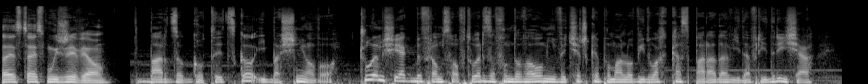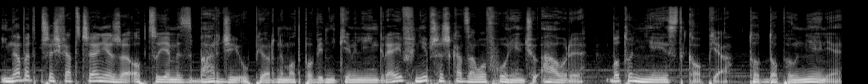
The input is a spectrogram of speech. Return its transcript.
To jest, to jest mój żywioł. bardzo gotycko i baśniowo. Czułem się jakby From Software zafundowało mi wycieczkę po malowidłach Kaspara Dawida Friedricha i nawet przeświadczenie, że obcujemy z bardziej upiornym odpowiednikiem Lingrave nie przeszkadzało w chłonięciu aury, bo to nie jest kopia, to dopełnienie,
